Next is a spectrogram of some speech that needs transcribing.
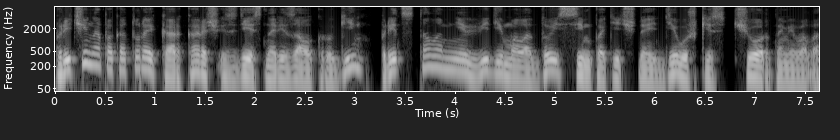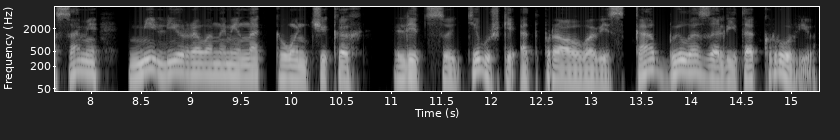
Причина, по которой Каркарыч здесь нарезал круги, предстала мне в виде молодой симпатичной девушки с черными волосами, милированными на кончиках – Лицо девушки от правого виска было залито кровью.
